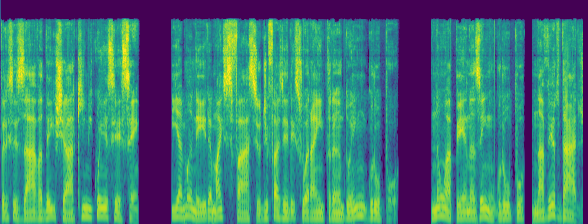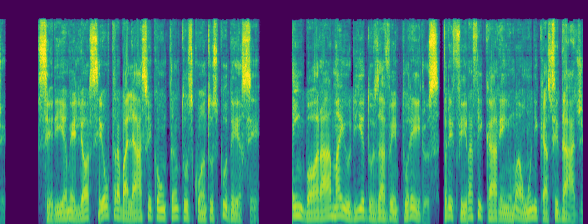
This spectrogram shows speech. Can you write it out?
precisava deixar que me conhecessem. E a maneira mais fácil de fazer isso era entrando em um grupo. Não apenas em um grupo, na verdade. Seria melhor se eu trabalhasse com tantos quantos pudesse. Embora a maioria dos aventureiros prefira ficar em uma única cidade,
